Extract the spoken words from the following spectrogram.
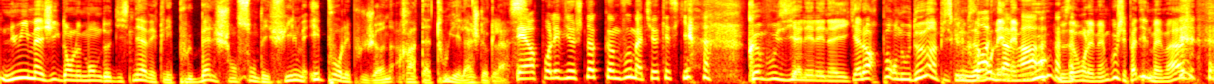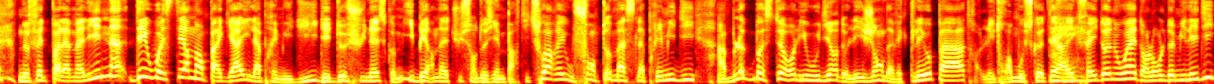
Nuit magique dans le monde de Disney avec les plus belles chansons des films et pour les plus jeunes, Ratatouille et l'âge de glace. Et alors pour les vieux schnocks comme vous, Mathieu, qu'est-ce qu'il y a? Comme vous y allez, les naïcs. Alors pour nous deux, hein, puisque nous Oh, avons les mêmes goûts, nous avons les mêmes goûts. J'ai pas dit le même âge. ne faites pas la maline. Des westerns en pagaille l'après-midi, des deux funestes comme Hibernatus en deuxième partie de soirée ou Fantomas l'après-midi, un blockbuster hollywoodien de légende avec Cléopâtre, les Trois Mousquetaires avec Faye Dunaway dans le rôle de Milady,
